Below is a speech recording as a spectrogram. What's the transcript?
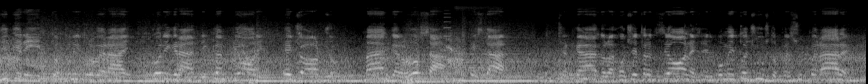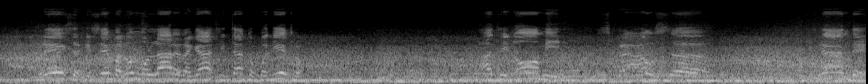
di diritto ti ritroverai con i grandi campioni e Giorgio Mangano lo sa e sta cercando la concentrazione, il momento giusto per superare Racer che sembra non mollare ragazzi, intanto qua dietro. Altri nomi, Strauss, grande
